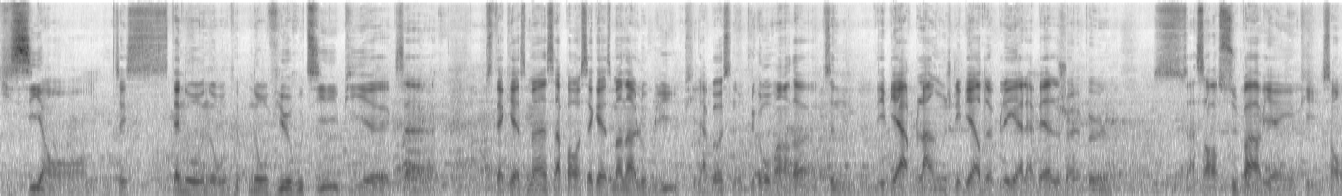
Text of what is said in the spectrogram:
qu'ici, on, c'était nos, vieux routiers, puis euh, que ça, c'était quasiment, ça passait quasiment dans l'oubli. Puis là-bas, c'est nos plus gros vendeurs. des bières blanches, des bières de blé à la belge un peu. Ça sort super bien. Puis ils sont.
